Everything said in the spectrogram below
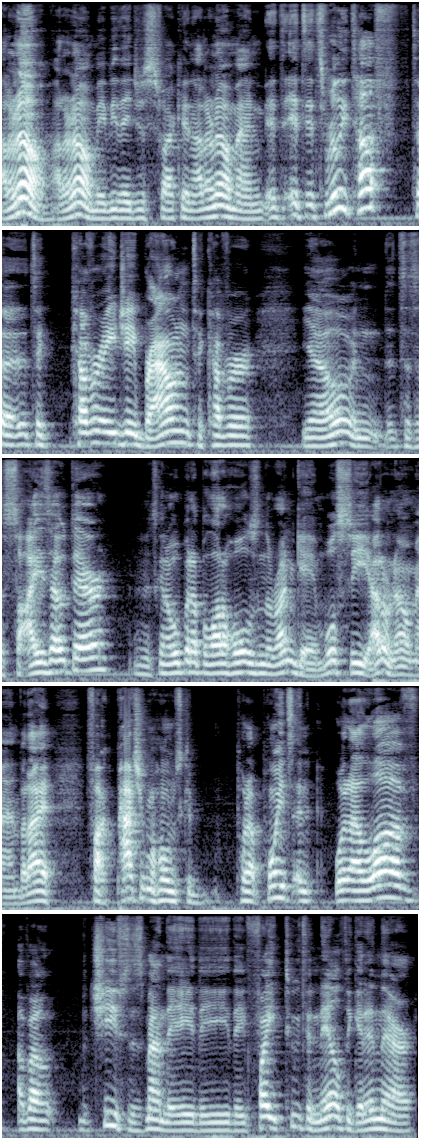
I don't know. I don't know. Maybe they just fucking. I don't know, man. It's it's it's really tough to to cover AJ Brown to cover, you know, and it's a size out there, and it's gonna open up a lot of holes in the run game. We'll see. I don't know, man. But I fuck Patrick Mahomes could put up points, and what I love about the Chiefs is, man, they they they fight tooth and nail to get in there.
